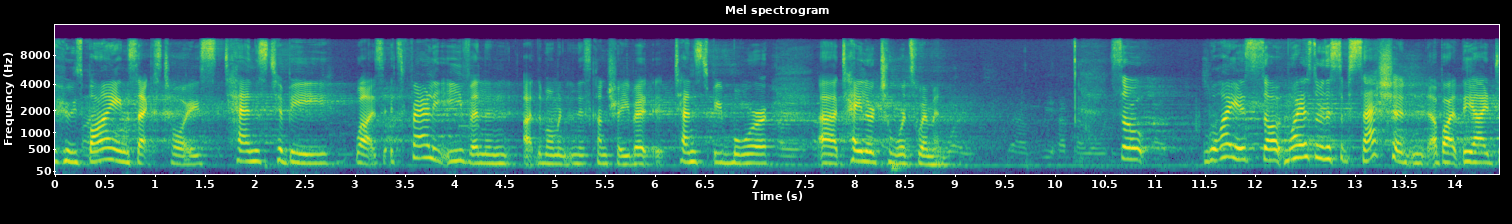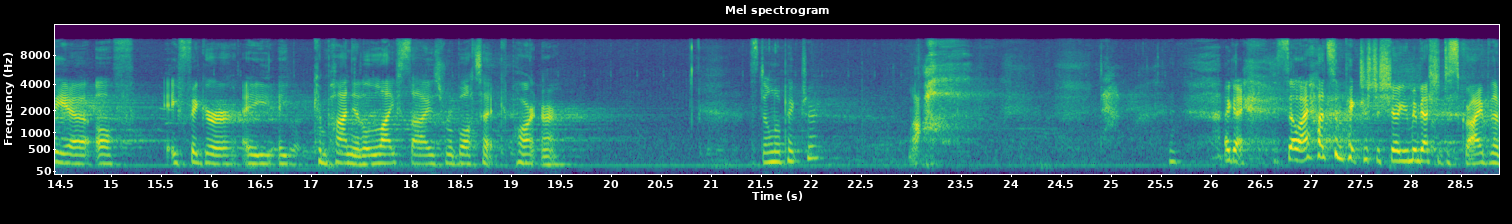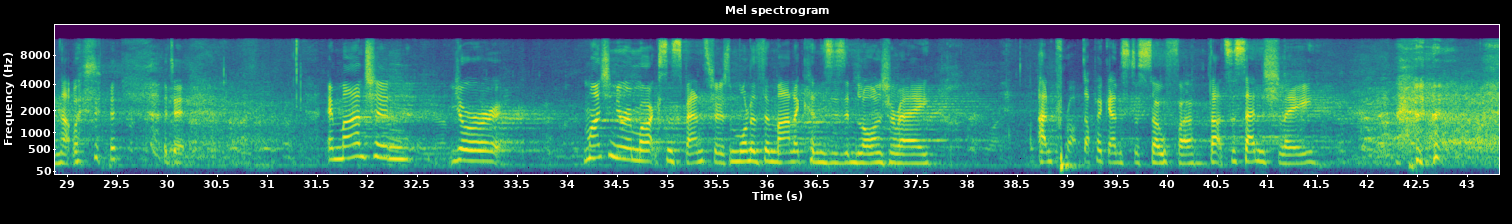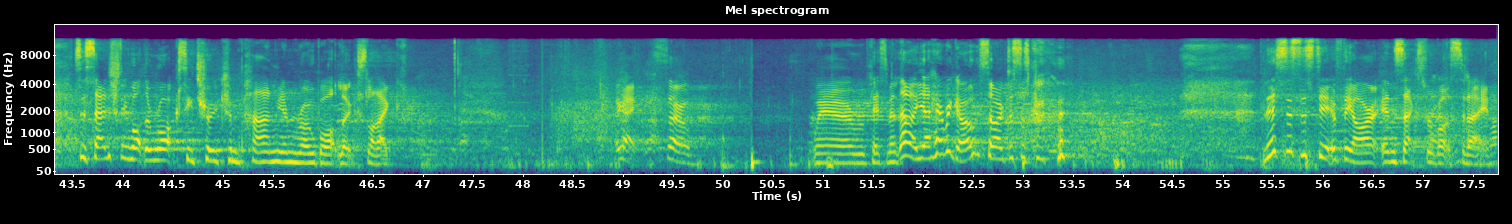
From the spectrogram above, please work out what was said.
who's buying sex toys tends to be, well, it's, it's fairly even in, at the moment in this country, but it tends to be more uh, tailored towards women. So why is, so why is there this obsession about the idea of a figure, a, a companion, a life-size robotic partner? Still no picture? Ah. Okay, so I had some pictures to show you. Maybe I should describe them. That was it. Imagine your imagine you're in Marks and Spencers and one of the mannequins is in lingerie and propped up against a sofa. That's essentially it's essentially what the Roxy True Companion robot looks like. Okay, so where replacement. Oh yeah, here we go. So I've just described. This is the state of the art in sex robots today.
